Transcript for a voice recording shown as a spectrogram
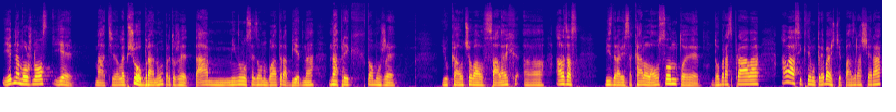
Jedna možnosť je mať lepšiu obranu, pretože tá minulú sezónu bola teda biedna, napriek tomu, že ju kaučoval Saleh, uh, ale zase Vyzdravie sa Karl Lawson, to je dobrá správa, ale asi k nemu treba ešte pazrašera.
